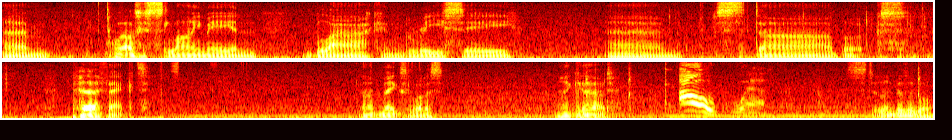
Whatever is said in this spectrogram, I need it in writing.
Um, what else is slimy and black and greasy? Um, Starbucks. Perfect. That makes a lot of. My God, Oh, Gwen. still invisible.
